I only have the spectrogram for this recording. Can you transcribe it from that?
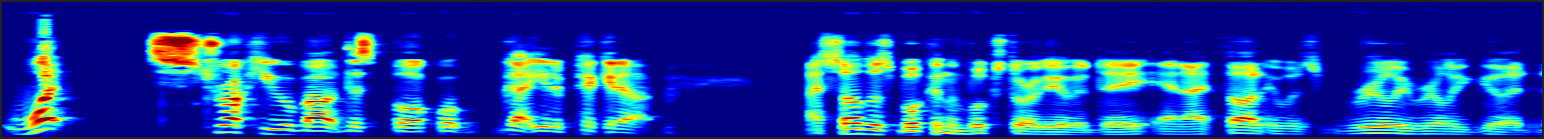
what struck you about this book? What got you to pick it up? I saw this book in the bookstore the other day and I thought it was really, really good.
